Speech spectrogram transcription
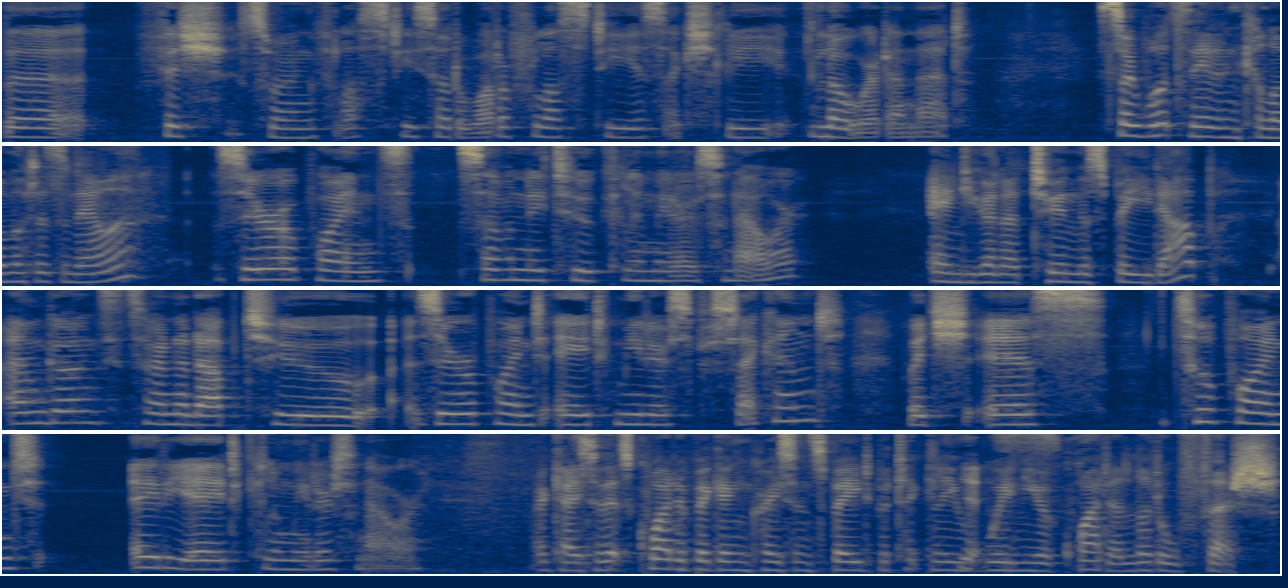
the fish swimming velocity, so the water velocity is actually lower than that. So, what's that in kilometres an hour? 0.72 kilometers an hour. And you're going to turn the speed up? I'm going to turn it up to 0.8 meters per second, which is 2.88 kilometers an hour. Okay, so that's quite a big increase in speed, particularly Yes. when you're quite a little fish.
